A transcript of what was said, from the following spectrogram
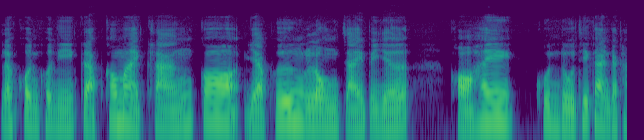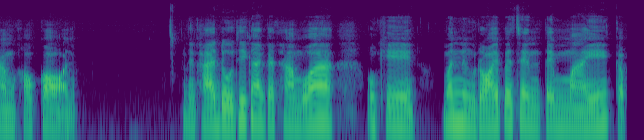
แล้วคนคนนี้กลับเข้ามาอีกครั้ง ก็อย่าเพิ่งลงใจไปเยอะ ขอให้คุณดูที่การกระทำเขาก่อนนะคะ ดูที่การกระทำว่าโอเค มัน 100%เต็มไหมกับ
